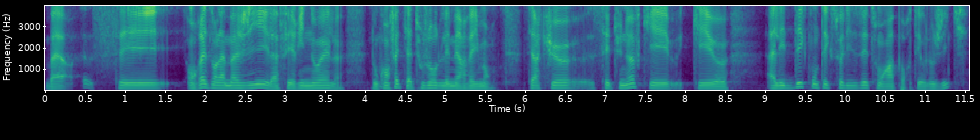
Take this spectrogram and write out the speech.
Bah, c'est on reste dans la magie et la féerie de Noël. Donc en fait, il y a toujours de l'émerveillement. C'est-à-dire que c'est une œuvre qui est qui est allée décontextualiser de son rapport théologique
